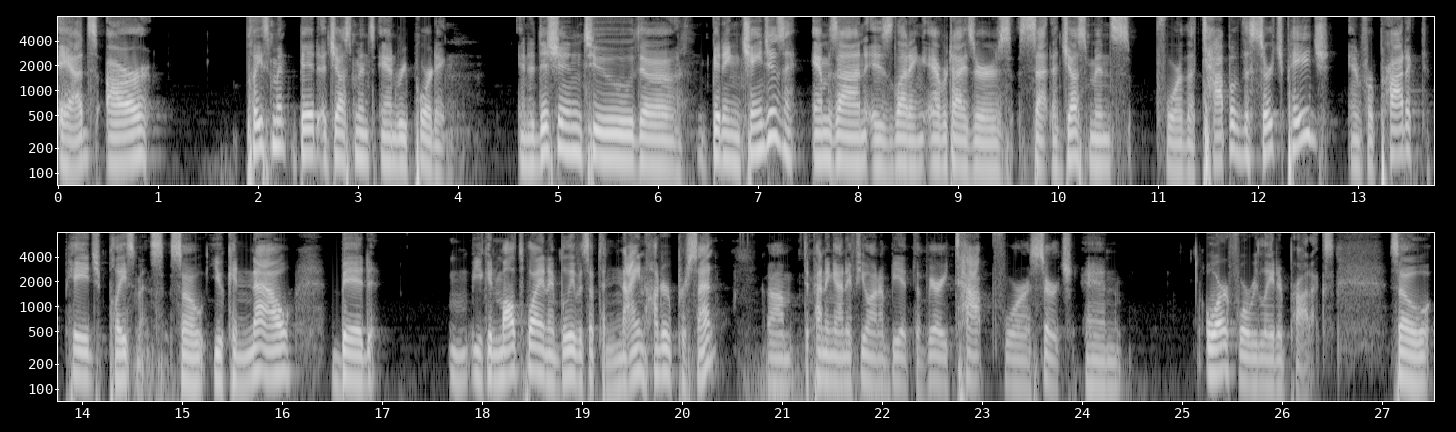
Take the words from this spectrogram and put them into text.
ads are placement bid adjustments and reporting. In addition to the bidding changes, Amazon is letting advertisers set adjustments for the top of the search page and for product page placements. So you can now bid, you can multiply, and I believe it's up to 900%, um, depending on if you want to be at the very top for a search and or for related products. So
